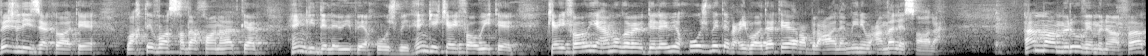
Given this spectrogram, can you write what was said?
بجلی زکاته وقتی وا صدقانات کد هنگی دلوی پی خوش بید هنگی کیفاوی تید کیفاوی همو گوه دلوی خوش بید بعبادت رب العالمین و عمل صالح اما مروف منافق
